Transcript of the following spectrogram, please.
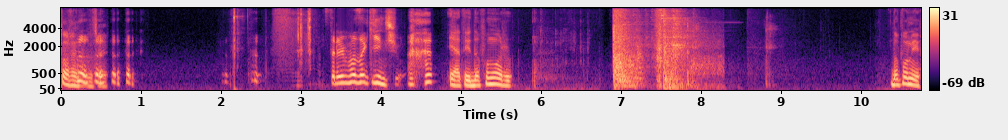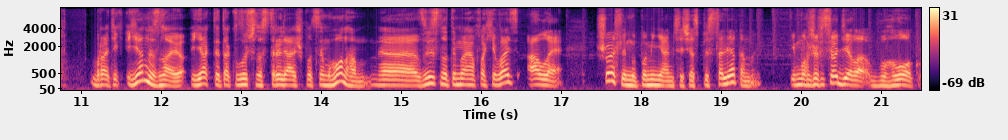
Тоже не влучай. Стрільбу закінчу. Я тобі допоможу. Допоміг. Братік, я не знаю, як ти так влучно стріляєш по цим гонгам. Е, звісно, ти мега фахівець, але що якщо ми поміняємося зараз пістолетами? І може все діло в глоку.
